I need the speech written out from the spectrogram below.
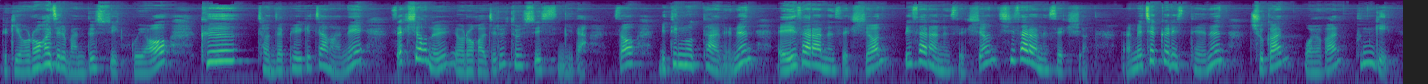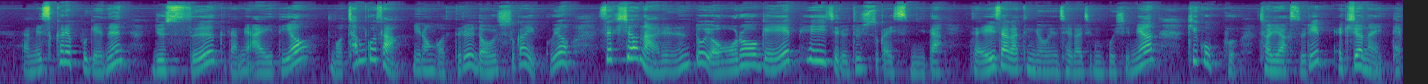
이렇게 여러 가지를 만들 수 있고요. 그 전자필기장 안에 섹션을 여러 가지를 둘 수 있습니다. 그래서 미팅노트 안에는 A사라는 섹션, B사라는 섹션, C사라는 섹션, 그다음에 체크리스트에는 주간, 월간, 분기, 그다음에 스크랩북에는 뉴스, 그다음에 아이디어, 뭐 참고사항 이런 것들을 넣을 수가 있고요. 섹션 아래는 또 여러 개의 페이지를 둘 수가 있습니다. 자, A사 같은 경우에는 제가 지금 보시면 킥오프, 전략 수립, 액션 아이템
